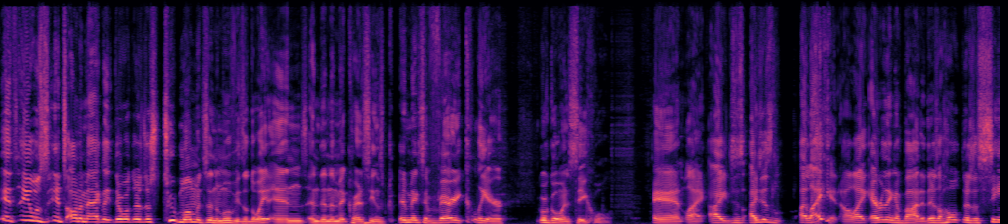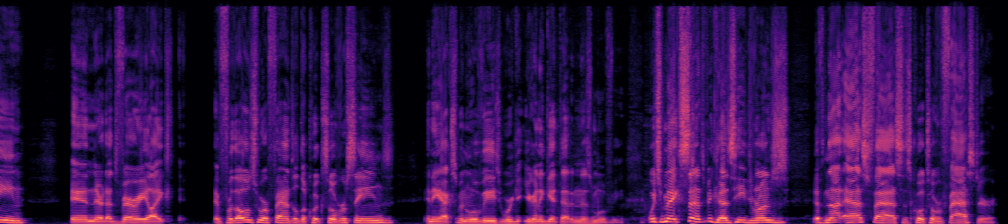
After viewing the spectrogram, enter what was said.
It's it was it's automatically there were there's just two moments in the movies of the way it ends and then the mid credit scenes. It makes it very clear we're going sequel. And like I just I just I like it. I like everything about it. There's a whole there's a scene in there that's very like for those who are fans of the Quicksilver scenes in the X Men movies, we're you're gonna get that in this movie, which makes sense because he runs if not as fast as Quicksilver, faster.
